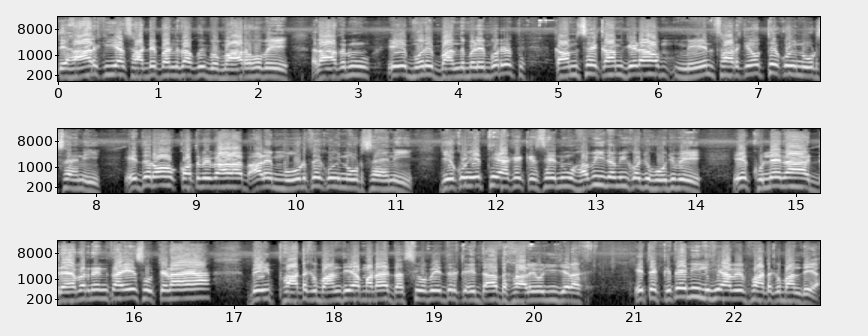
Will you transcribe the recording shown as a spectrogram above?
ਤਿਹਾਰ ਕੀ ਆ? ਸਾਡੇ ਪਿੰਡ ਦਾ ਕੋਈ ਬਿਮਾਰ ਹੋਵੇ, ਰਾਤ ਨੂੰ ਇਹ ਮੋਰੇ ਬੰਦ ਮਿਲੇ, ਮੋਰੇ ਕਮ ਸੇ ਕਮ ਜਿਹੜਾ ਮੇਨ ਸੜ ਕੇ ਉੱਥੇ ਕੋਈ ਨੋਟਿਸ ਹੈ ਨਹੀਂ। ਇਧਰ ਉਹ ਕੁਤਬੇ ਵਾਲਾ ਵਾਲੇ ਮੋੜ ਤੇ ਕੋਈ ਨੋਟਿਸ ਹੈ ਨਹੀਂ। ਜੇ ਕੋਈ ਇੱਥੇ ਆ ਕੇ ਕਿਸੇ ਨੂੰ ਹਵੀ ਨਵੀ ਕੁਝ ਹੋ ਜਵੇ, ਇਹ ਖੁੱਲੇ ਨਾ, ਡਰਾਈਵਰ ਨੇ ਤਾਂ ਇਹ ਸੋਚਣਾ ਆ ਵੀ ਫਾਟਕ ਬੰਦ ਆ, ਮਾੜਾ ਦੱਸਿਓ ਵੀ ਇਧਰ ਇਦਾਂ ਦਿਖਾ ਲਿਓ ਜੀ ਜਰਾ। ਇਹ ਤੇ ਕਿਤੇ ਨਹੀਂ ਲਿਖਿਆ ਵੀ ਫਾਟਕ ਬੰਦ ਆ।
